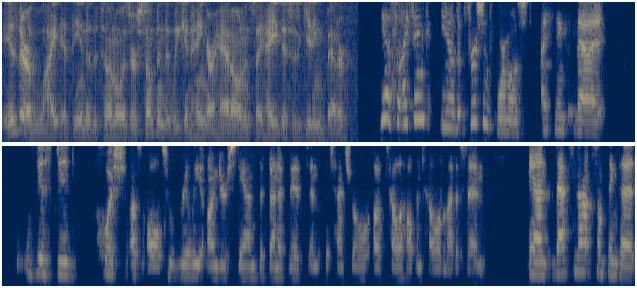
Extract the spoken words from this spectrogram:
is there a light at the end of the tunnel? Is there something that we can hang our hat on and say, "Hey, this is getting better"? Yeah, so I think, you know, that first and foremost, I think that this did push us all to really understand the benefits and the potential of telehealth and telemedicine. And that's not something that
